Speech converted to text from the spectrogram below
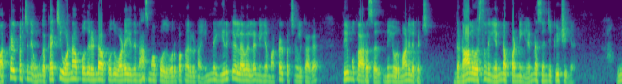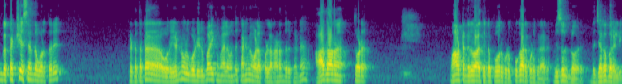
மக்கள் பிரச்சனை உங்கள் கட்சி ஒன்றா போகுது ரெண்டா போகுது உடையுது நாசமாக போகுது ஒரு பக்கம் இருக்கட்டும். இன்னைக்கு இருக்க லெவலில் நீங்கள் மக்கள் பிரச்சனைகளுக்காக திமுக அரசு நீங்கள் ஒரு மாநில கட்சி. இந்த நாலு வருஷத்தில் நீங்கள் என்ன பண்ணீங்க என்ன செஞ்சு கீழ்ச்சிங்க? உங்கள் கட்சியை சேர்ந்த ஒருத்தர் கிட்டத்தட்ட ஒரு எண்ணூறு கோடி ரூபாய்க்கு மேலே வந்து கனிம வளக்குள்ள நடந்திருக்குன்னு ஆதாரத்தோட மாவட்ட நிர்வாகத்திட்ட போர் கொடு புகார் கொடுக்குறாரு விசில் ப்ளோவர் இந்த ஜகபர் அலி.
